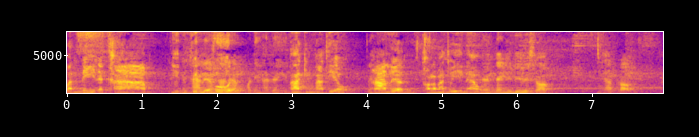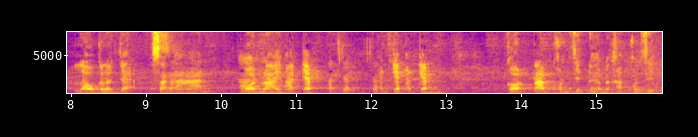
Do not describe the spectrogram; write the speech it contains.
วันนี้นะครับยินฟิหานเรื่องฟู้หาดเรื่องวันนี้หาเรื่องอีกพากินพาเที่ยว หาเรื่องทรมานตัวเองแล้วเรื่องนั่งอยู่ดีไม่ชอบนะครับเราเรากำลังจะสั่งอาหารครับออนไลน์ผ่านแอปผัดแก๊บแก๊บผ่านแก๊ปผ่านแก๊ปก็ตามคอนเซ็ปต์เดิมนะครับคอนเซ็ปต์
